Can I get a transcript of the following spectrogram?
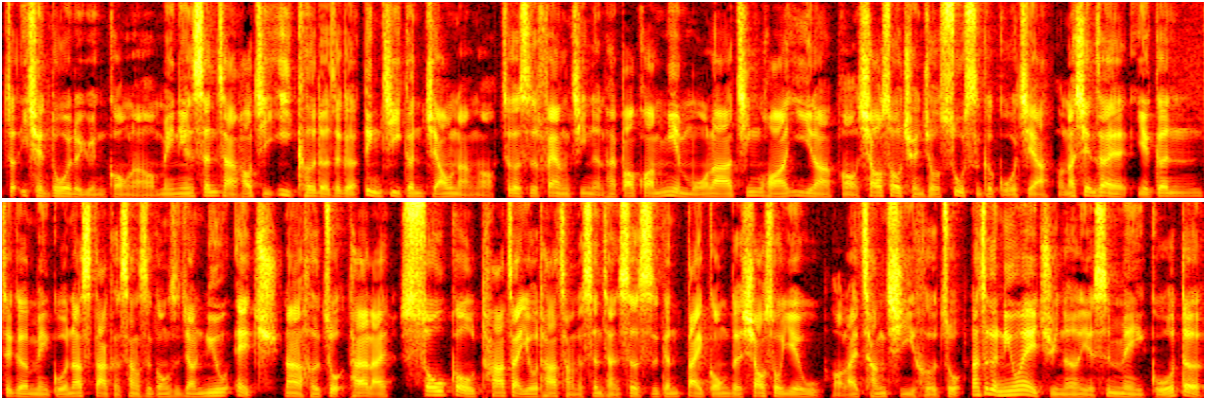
这一千多位的员工啊，哦，每年生产好几亿颗的这个定剂跟胶囊哦，这个是非常惊人，还包括面膜啦、精华液啦，哦，销售全球数十个国家哦。那现在也跟这个美国纳斯达克上市公司叫 New Age 那合作，他要来收购他在犹他厂的生产设施跟代工的销售业务哦，来长期及合作。那这个 New Age 呢，也是美国的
